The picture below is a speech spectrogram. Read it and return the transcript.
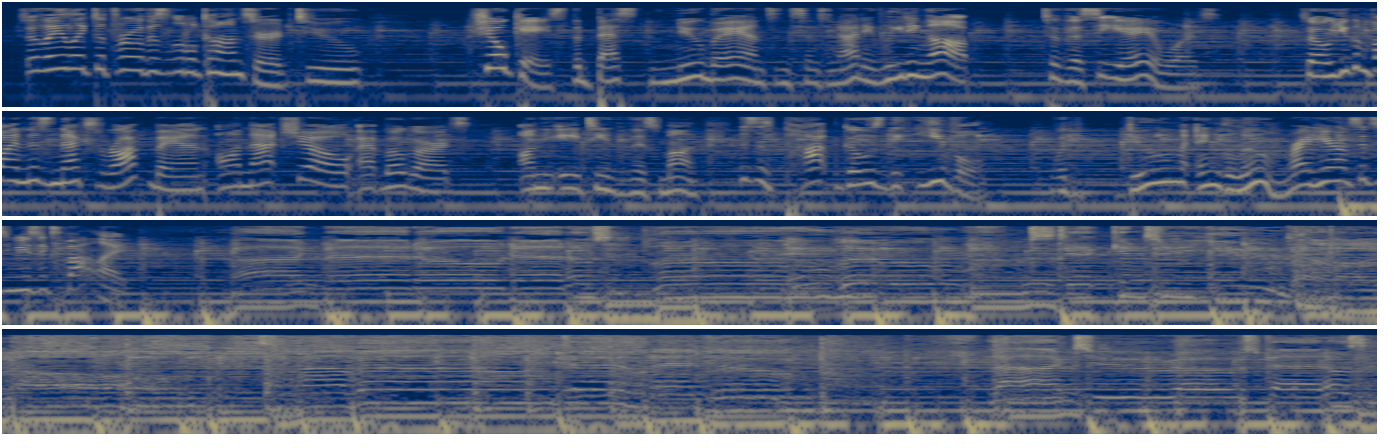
So they like to throw this little concert to showcase the best new bands in Cincinnati leading up to the CEA Awards. So you can find this next rock band on that show at Bogart's on the 18th of this month. This is Pop Goes the Evil with Doom and Gloom right here on Cincy Music Spotlight. Magneto, nanos and bloom. I'm sticking to you. Come along to my room, doom and gloom. Like two rose petals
